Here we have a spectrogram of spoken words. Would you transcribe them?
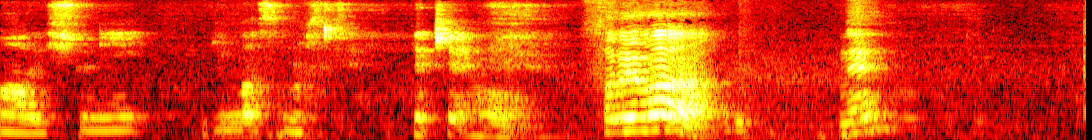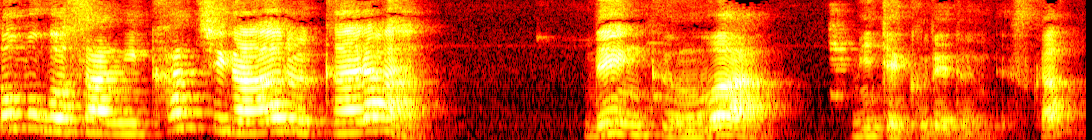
まあ一緒にいますので。それはねとも子さんに価値があるから蓮くんは見てくれるんですか？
